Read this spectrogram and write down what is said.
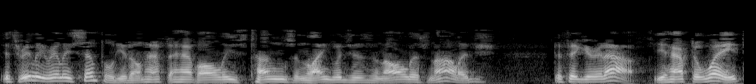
It's really, really simple. You don't have to have all these tongues and languages and all this knowledge to figure it out. You have to wait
